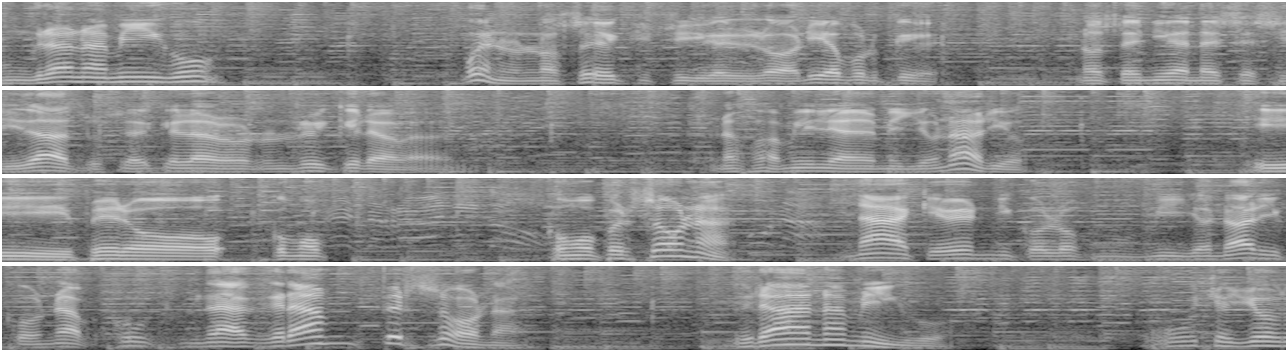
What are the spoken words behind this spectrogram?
un gran amigo. Bueno, no sé si lo haría porque no tenía necesidad. O sea que Álvaro Enrique era una familia de millonarios. Y, pero como, como persona, nada que ver ni con los millonarios, con nada. Con una gran persona, gran amigo. Mucha, yo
